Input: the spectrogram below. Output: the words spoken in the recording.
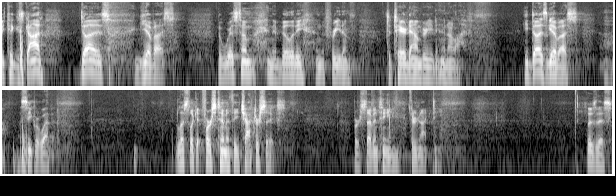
because God does give us the wisdom and the ability and the freedom to tear down greed in our life. He does give us uh, a secret weapon. Let's look at 1 Timothy chapter 6, verse 17 through 19. Says this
